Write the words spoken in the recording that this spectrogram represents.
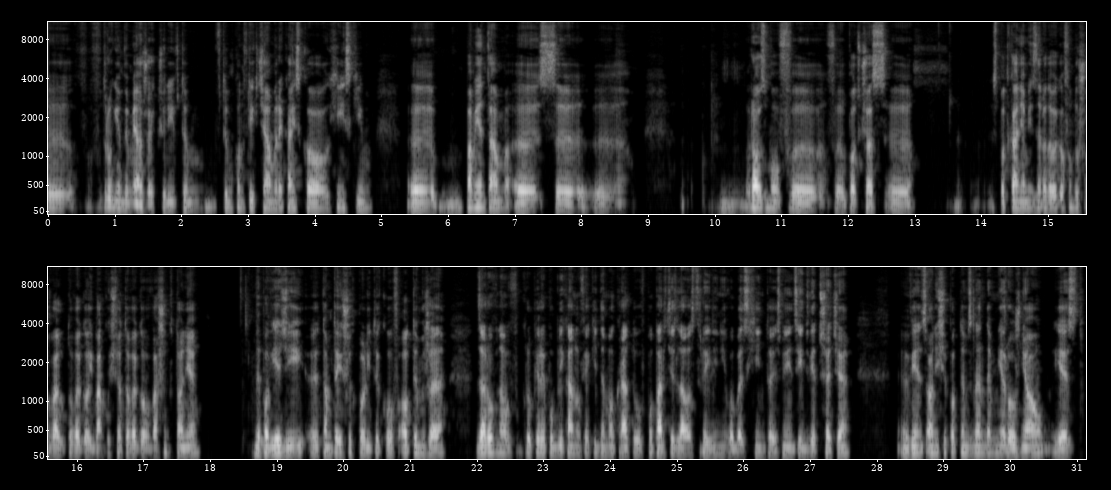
w drugim wymiarze, czyli w tym, w tym konflikcie amerykańsko-chińskim. Pamiętam z rozmów podczas spotkania Międzynarodowego Funduszu Walutowego i Banku Światowego w Waszyngtonie, wypowiedzi y, tamtejszych polityków o tym, że zarówno w grupie republikanów, jak i demokratów poparcie dla ostrej linii wobec Chin to jest mniej więcej dwie trzecie, więc oni się pod tym względem nie różnią. Jest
